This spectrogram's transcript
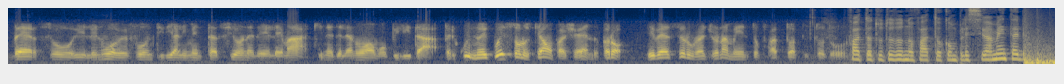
verso le nuove fonti di alimentazione delle macchine, della nuova mobilità. Per cui noi questo lo stiamo facendo, però deve essere un ragionamento fatto a tutto tondo. Fatto a tutto tondo, fatto complessivamente.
